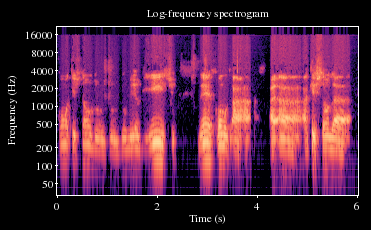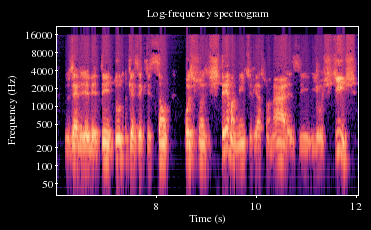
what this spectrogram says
como a questão do, do, do meio ambiente, né, como a, a, a questão da, dos LGBT e tudo, quer dizer, que são posições extremamente reacionárias e, e hostis,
